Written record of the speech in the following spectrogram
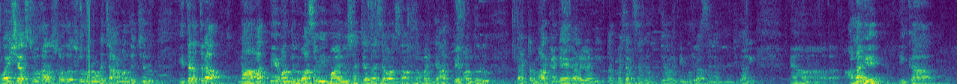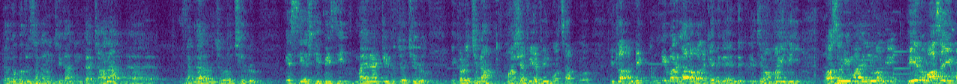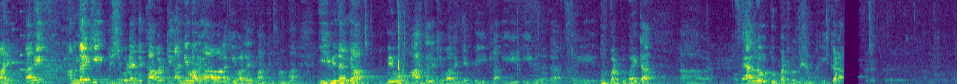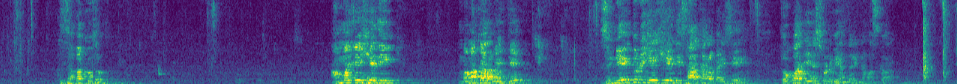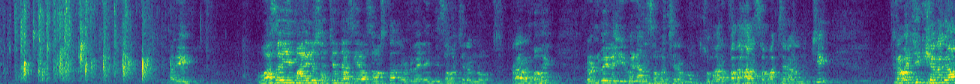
వైశ్య సోదర సోదర సోదరులు కూడా చాలా మంది వచ్చారు. ఇతరత్ర నా ఆత్మీయ బంధువులు వాసవి మాయలు సత్యదా సేవా సంఘం సంబంధించిన ఆత్మీయ బంధువులు డాక్టర్ మార్కండేయ గారు కానీ పద్మశాల సంఘం కానీ ముద్రా సంఘం నుంచి కానీ అలాగే ఇంకా గంగపతుల సంఘం నుంచి కానీ ఇంకా చాలా సంఘాల నుంచి కూడా వచ్చారు ఎస్సీ ఎస్టీ బీసీ మైనార్టీ నుంచి వచ్చారు ఇక్కడ వచ్చిన మా షఫీ అఫీ మోసాబ్ ఇట్లా అన్ని అన్ని వర్గాల వాళ్ళకి ఎందుకు ఎందుకు ఇచ్చిన అమ్మాయిది వాసవి మాయలు అన్ని పేరు వాసవి మాయలు కానీ అందరికీ డిస్ట్రిబ్యూట్ అయింది కాబట్టి అన్ని వర్గాల వాళ్ళకి ఇవ్వాలని పంపించినమ్మా ఈ విధంగా మేము హాస్టల్కి ఇవ్వాలని చెప్పి ఇట్లా ఈ ఈ విధంగా ఈ దుప్పట్లు బయట వ్యాన్లో దుప్పట్లు ఉన్నాయమ్మా. ఇక్కడ సభకు అమ్మ చేసేది మమకారం అయితే స్నేహితుడు చేసేది సాకారం అయితే తోపా చేసుకుని మీ అందరికీ నమస్కారం. మరి వాసవి మాయలు స్వచ్ఛంద సేవా సంస్థ రెండు వేల ఎనిమిది సంవత్సరంలో ప్రారంభమై రెండు వేల ఇరవై నాలుగు సంవత్సరము సుమారు పదహారు సంవత్సరాల నుంచి క్రమశిక్షణగా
